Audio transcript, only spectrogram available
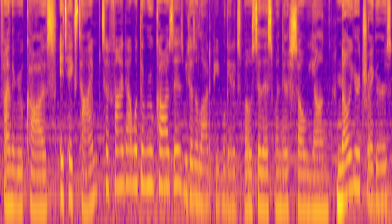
find the root cause. It takes time to find out what the root cause is because a lot of people get exposed to this when they're so young. Know your triggers,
